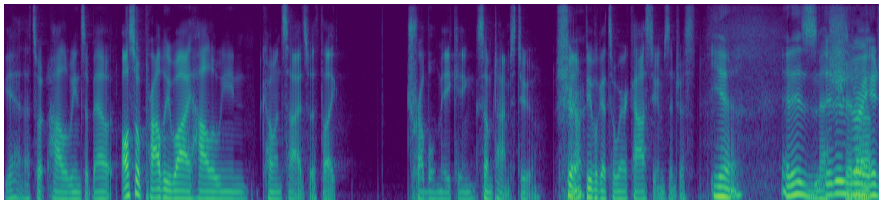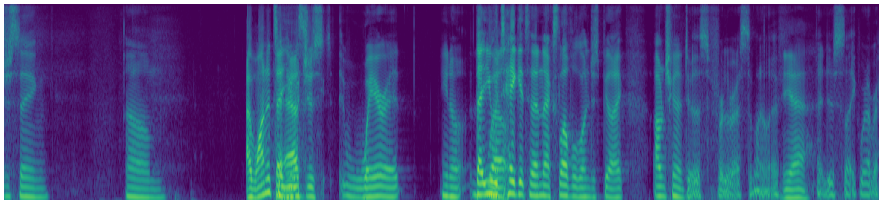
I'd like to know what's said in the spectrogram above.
yeah, that's what Halloween's about. Also, probably why Halloween coincides with like troublemaking sometimes too. You Sure. know, people get to wear costumes and just Yeah. it is it is shit very up. interesting. Um I wanted to that you would just wear it, you know, that you would take it to the next level and just be like, I'm just gonna do this for the rest of my life. yeah. And just like whatever.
